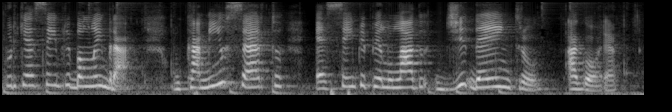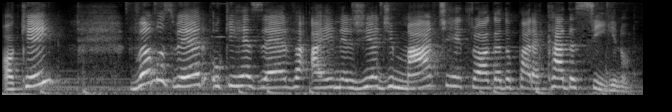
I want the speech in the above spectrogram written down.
porque é sempre bom lembrar: o caminho certo é sempre pelo lado de dentro agora, ok? Vamos ver o que reserva a energia de Marte retrógrado para cada signo.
